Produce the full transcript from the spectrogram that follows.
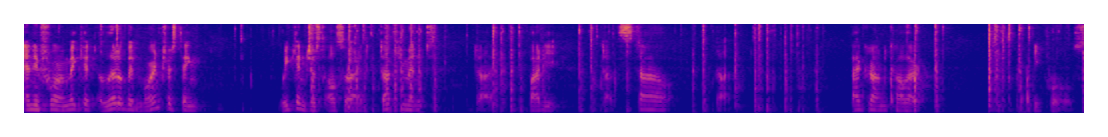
And if we want to make it a little bit more interesting, we can just also add document dot body dot style dot background color equals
